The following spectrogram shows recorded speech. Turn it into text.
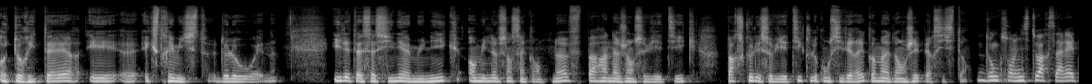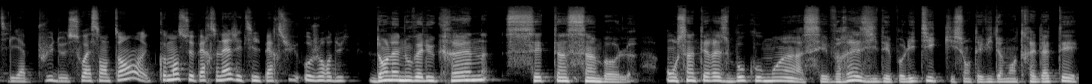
autoritaire et euh, extrémiste de l'ON. Il est assassiné à Munich en 1959 par un agent soviétique parce que les soviétiques le considéraient comme un danger persistant. Donc son histoire s'arrête il y a plus de 60 ans. Comment ce personnage est-il perçu aujourd'hui? Dans la Nouvelle-Ukraine, c'est un symbole on s'intéresse beaucoup moins à ses vraies idées politiques, qui sont évidemment très datées,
